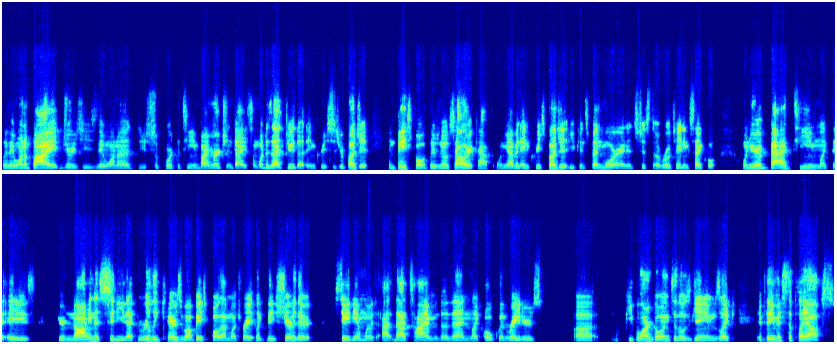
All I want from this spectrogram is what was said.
When they want to buy jerseys, they want to support the team, buy merchandise. And what does that do? That increases your budget in baseball, there's no salary cap. When you have an increased budget, you can spend more, and it's just a rotating cycle. When you're a bad team like the A's, you're not in a city that really cares about baseball that much, right? Like they share their stadium with at that time the then like Oakland Raiders. Uh, people aren't going to those games. Like if they miss the playoffs,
